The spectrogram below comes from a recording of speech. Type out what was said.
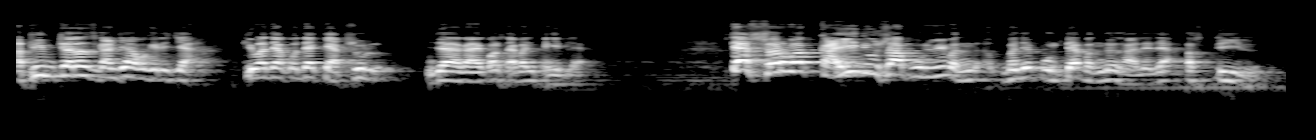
अफिमचरस गांजा वगैरेच्या किंवा त्या कोणत्या कॅप्सूल ज्या गायकवाड साहेबांनी सांगितल्या त्या सर्व काही दिवसापूर्वी बंद म्हणजे पुरत्या बंद झालेल्या असतील.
